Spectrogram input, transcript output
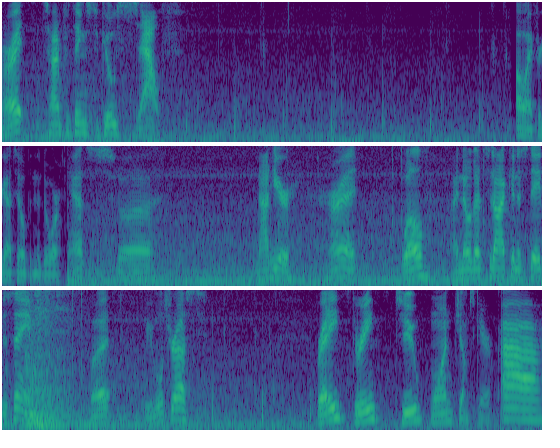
Alright, time for things to go south. Oh, I forgot to open the door. Yeah, it's, uh, not here. Alright. Well, I know that's not going to stay the same, but we will trust. Ready? Three, two, one, jump scare. Ah.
